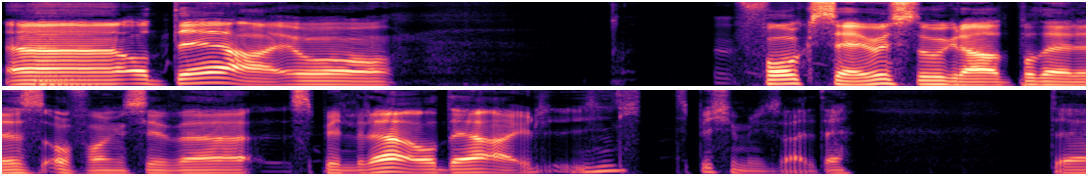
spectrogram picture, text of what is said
Uh, og det er jo Folk ser jo i stor grad på deres offensive spillere, og det er jo litt bekymringsverdig. Det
